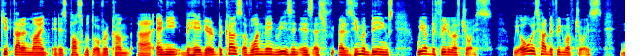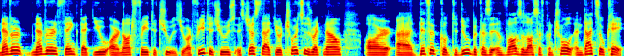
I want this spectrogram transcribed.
keep that in mind. It is possible to overcome uh, any behavior because of one main reason is as as human beings we have the freedom of choice. We always had the freedom of choice. Never, never think that you are not free to choose. You are free to choose. It's just that your choices right now are uh, difficult to do because it involves a loss of control, and that's okay.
